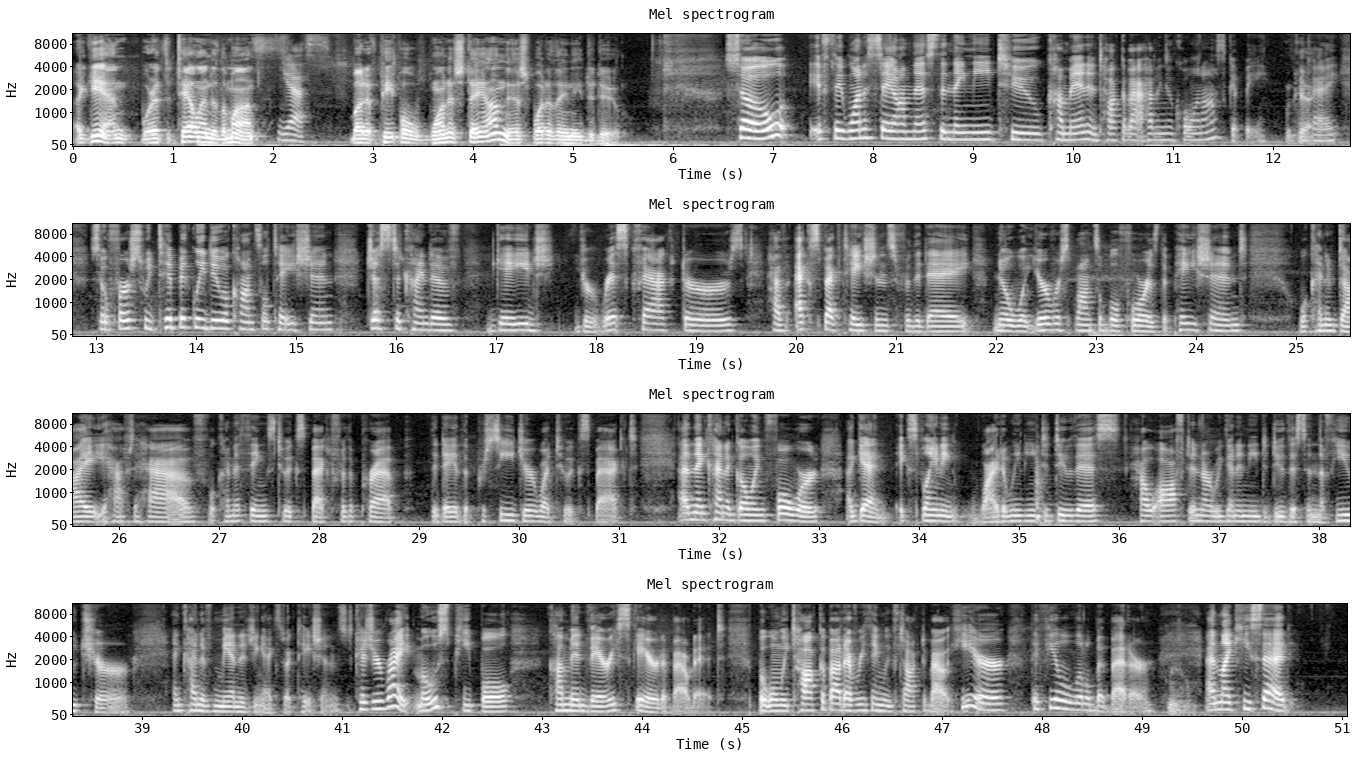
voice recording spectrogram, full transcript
again, we're at the tail end of the month. Yes. But if people want to stay on this, what do they need to do? So, if they want to stay on this, then they need to come in and talk about having a colonoscopy. Okay. So, first, we typically do a consultation just to kind of gauge your risk factors, have expectations for the day, know what you're responsible for as the patient, what kind of diet you have to have, what kind of things to expect for the prep, the day of the procedure, what to expect. And then kind of going forward, again, explaining why do we need to do this? How often are we going to need to do this in the future? And kind of managing expectations. Because you're right, most people come in very scared about it. But when we talk about everything we've talked about here, they feel a little bit better. And like he said,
